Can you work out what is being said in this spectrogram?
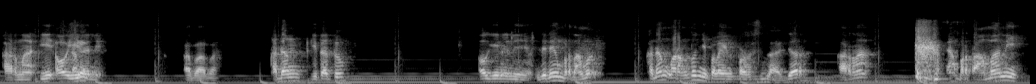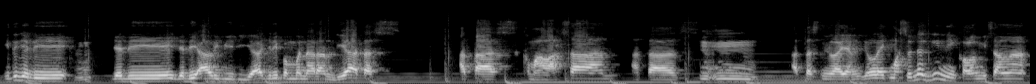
karena i- oh iya Kan- nih. Apa apa kadang kita tuh oh gini nih jadi yang pertama kadang orang tuh nyepelin proses belajar karena yang pertama nih itu jadi Hmm. jadi jadi alibi dia jadi pembenaran dia atas atas kemalasan atas atas nilai yang jelek. Maksudnya gini kalau misalnya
